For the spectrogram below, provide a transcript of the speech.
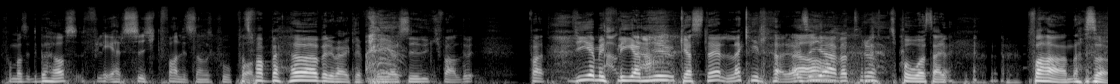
Får man, det behövs fler psykfall i svensk fotboll. Fast man behöver det verkligen fler psykfall? Fan, ge mig fler mjuka, snälla killar. Jag är så jävla trött på så här. Fan alltså.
